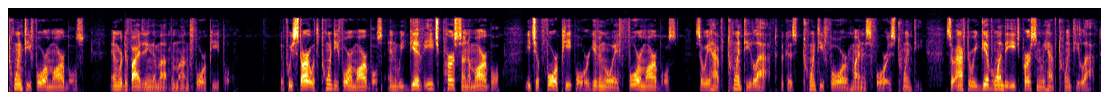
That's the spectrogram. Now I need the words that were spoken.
24 marbles, and we're dividing them up among four people. If we start with 24 marbles and we give each person a marble, each of four people, we're giving away four marbles, so we have 20 left because 24 minus 4 is 20. So after we give one to each person, we have 20 left.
